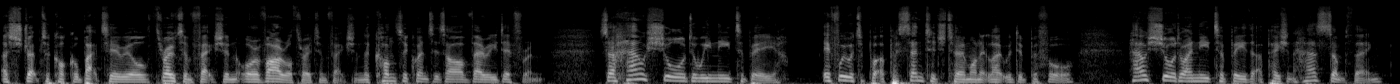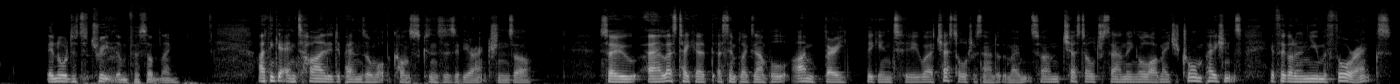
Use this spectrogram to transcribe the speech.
a streptococcal bacterial throat infection or a viral throat infection. The consequences are very different. So, how sure do we need to be? If we were to put a percentage term on it like we did before, how sure do I need to be that a patient has something in order to treat them for something? I think it entirely depends on what the consequences of your actions are. So uh, let's take a, a, simple example. I'm very big into uh, chest ultrasound at the moment, so I'm chest ultrasounding all our major trauma patients. If they've got a pneumothorax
